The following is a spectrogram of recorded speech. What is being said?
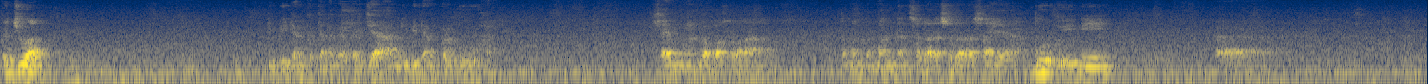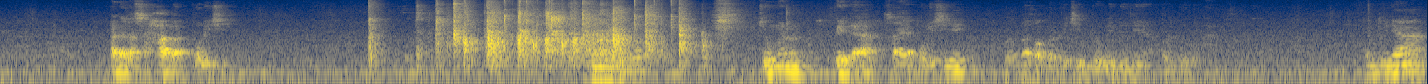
pejuang di bidang ketenagakerjaan, di bidang perburuhan. Saya menganggap bahwa teman-teman dan saudara-saudara saya buruh ini eh, adalah sahabat polisi. Cuman beda, saya polisi, Bapak berkecimpung di dunia perburuhan. Tentunya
